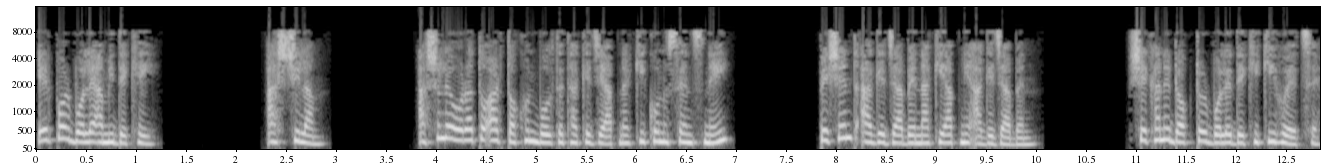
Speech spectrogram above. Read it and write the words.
এরপর বলে, আমি দেখেই। আসছিলাম। আসলে ওরা তো আর তখন বলতে থাকে যে আপনার কি কোনো সেন্স নেই। পেশেন্ট আগে যাবে নাকি আপনি আগে যাবেন? সেখানে ডক্টর বলে, দেখি কি হয়েছে।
